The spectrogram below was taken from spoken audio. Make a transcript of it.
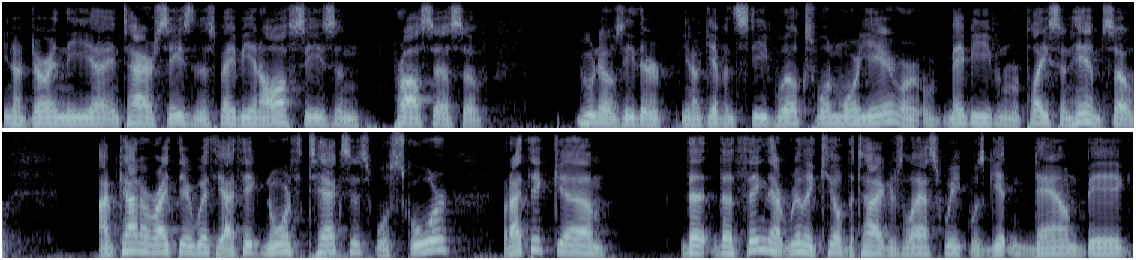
you know, during the uh, entire season. This may be an off-season process of who knows, either you know, giving Steve Wilks one more year or, or maybe even replacing him. So I'm kind of right there with you. I think North Texas will score, but I think um, the the thing that really killed the Tigers last week was getting down big.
